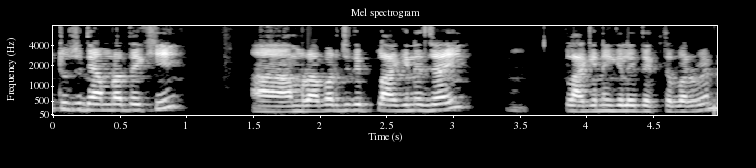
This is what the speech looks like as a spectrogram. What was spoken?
একটু যদি আমরা দেখি আমরা আবার যদি প্লাগ ইনে যাই প্লাগ ইনে গেলেই দেখতে পারবেন।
